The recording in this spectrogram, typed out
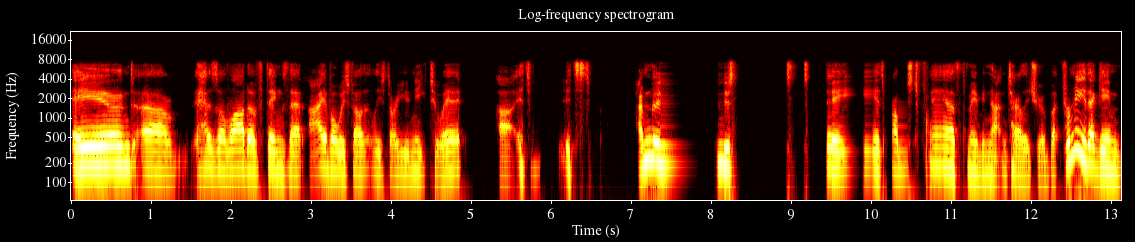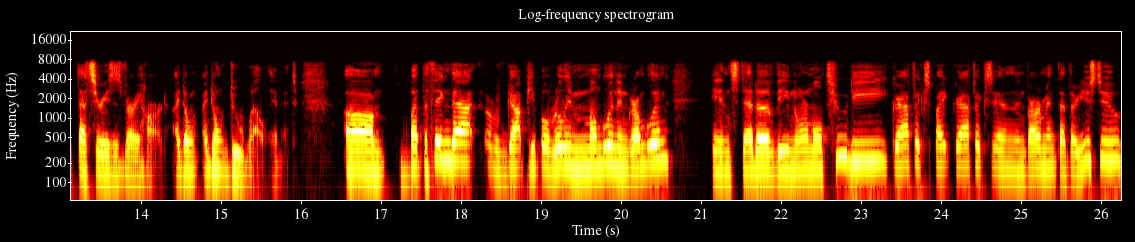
and uh, has a lot of things that I've always felt at least are unique to it. Uh, it's it's I'm going to just it's probably eh, that's maybe not entirely true, but for me that game that series is very hard. I don't I don't do well in it. Um, but the thing that got people really mumbling and grumbling instead of the normal 2D graphics, sprite graphics, and environment that they're used to,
